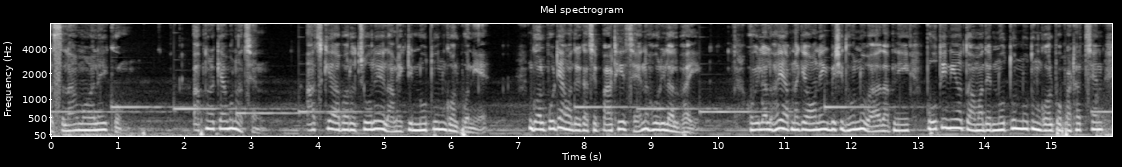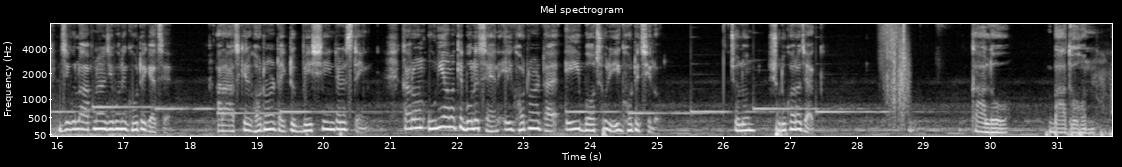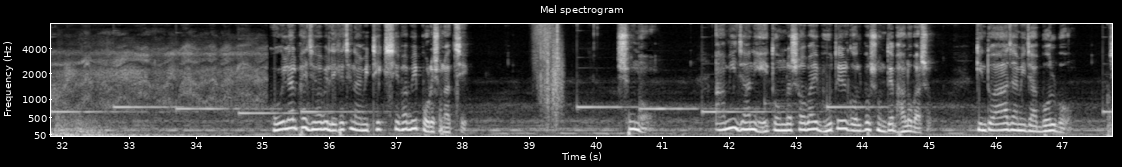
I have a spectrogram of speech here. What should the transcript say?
আসসালামু আলাইকুম। আপনারা কেমন আছেন? আজকে আবারও চলে এলাম একটি নতুন গল্প নিয়ে। গল্পটি আমাদের কাছে পাঠিয়েছেন হরিলাল ভাই। হরিলাল ভাই, আপনাকে অনেক বেশি ধন্যবাদ। আপনি প্রতিনিয়ত আমাদের নতুন নতুন গল্প পাঠাচ্ছেন, যেগুলো আপনার জীবনে ঘটে গেছে। আর আজকের ঘটনাটা একটু বেশি ইন্টারেস্টিং কারণ উনি আমাকে বলেছেন, এই ঘটনাটা এই বছরই ঘটেছিল। চলুন, শুরু করা যাক। কালো বাঁধন। হইলাল ভাই যেভাবে লিখেছেন, আমি ঠিক সেভাবেই পড়ে শোনাচ্ছি। শোনো, আমি জানি তোমরা সবাই ভূতের গল্প শুনতে ভালোবাসো, কিন্তু আজ আমি যা বলব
